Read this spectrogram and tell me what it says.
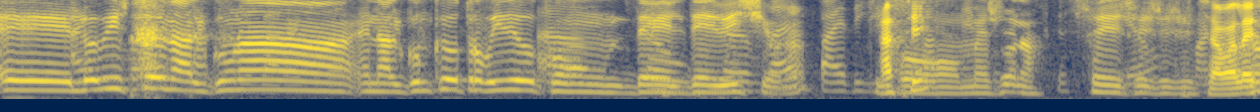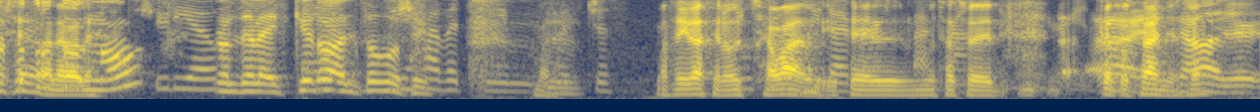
eh, lo he visto en alguna en algún que otro vídeo con Um, del de Division, led ¿eh? Ah, ¿sí? Me suena. Sí, sí, sí, sí. ¿El chaval este? Vale, vale. no, pero el de la izquierda del todo sí. Vale. Me hace gracia, ¿no? El chaval, dice el muchacho de backgrounds and 14 años, ¿eh?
